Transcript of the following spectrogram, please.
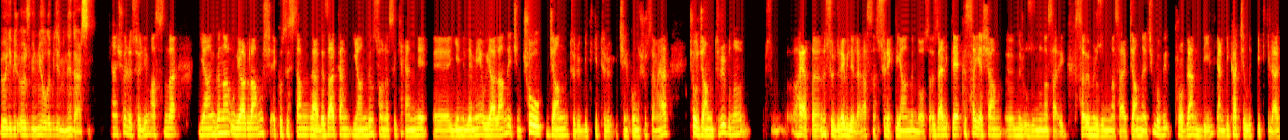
böyle bir özgünlüğü olabilir mi? Ne dersin? Yani şöyle söyleyeyim aslında yangına uyarlanmış ekosistemlerde zaten yangın sonrası kendini e, yenilemeye uyarlandığı için çoğu canlı türü, bitki türü için konuşursam eğer çoğu canlı türü bunu hayatlarını sürdürebilirler aslında sürekli yangında olsa. Özellikle kısa yaşam ömür uzunluğuna sahip, kısa ömür uzunluğuna sahip canlılar için bu bir problem değil. Yani birkaç yıllık bitkiler,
